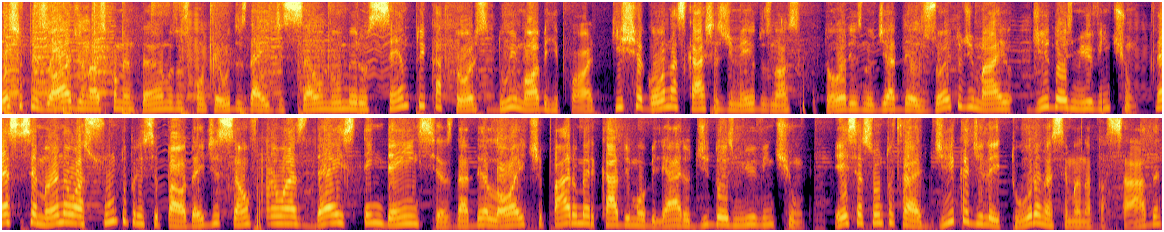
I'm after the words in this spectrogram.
Neste episódio, nós comentamos os conteúdos da edição número 114 do Imob Report, que chegou nas caixas de e-mail dos nossos leitores no dia 18 de maio de 2021. Nessa semana, o assunto principal da edição foram as 10 tendências da Deloitte para o mercado imobiliário de 2021. Esse assunto foi a dica de leitura na semana passada,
